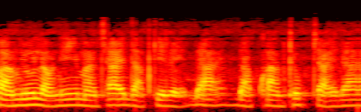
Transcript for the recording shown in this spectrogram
ความรู้เหล่านี้มาใช้ดับกิเลสได้ ดับความทุกข์ใจได้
